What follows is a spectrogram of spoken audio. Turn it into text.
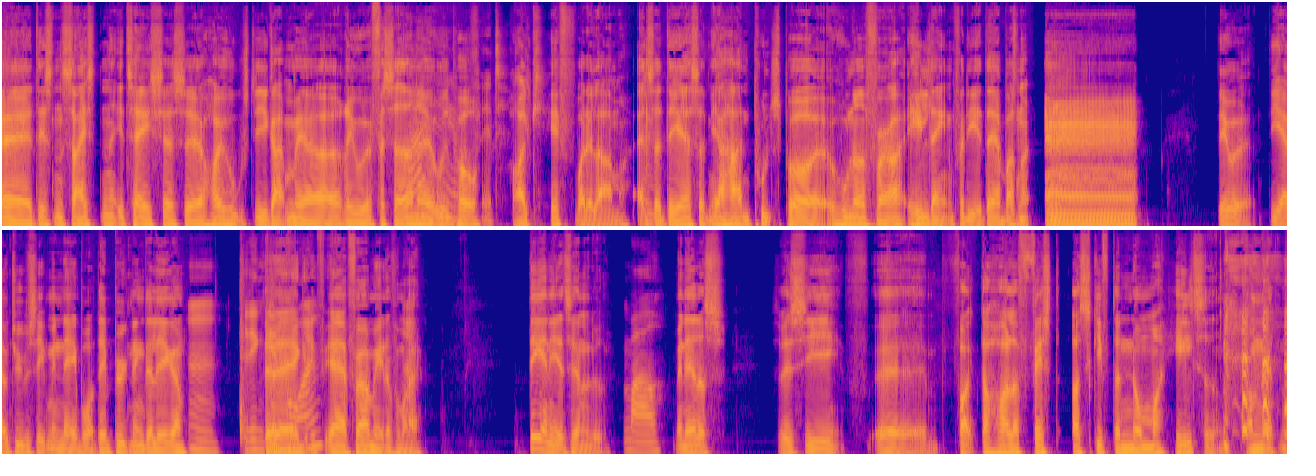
Øh, Det er sådan 16 etagers øh, højhus, de er i gang med at rive facaderne Ej, ud på. fedt. Hold kæft, hvor det larmer. Altså, det er sådan, jeg har en puls på øh, 140 hele dagen, fordi det er bare sådan noget, det er jo, de er jo dybest set mine naboer. Det er bygningen, der ligger Mm. Det er din det er, ikke? ja, 40 meter fra mig. Det er en irriterende lyd. Meget. Men ellers, så vil jeg sige, øh, folk, der holder fest og skifter numre hele tiden om natten.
